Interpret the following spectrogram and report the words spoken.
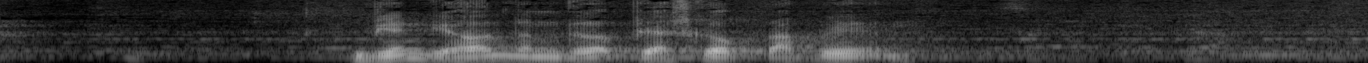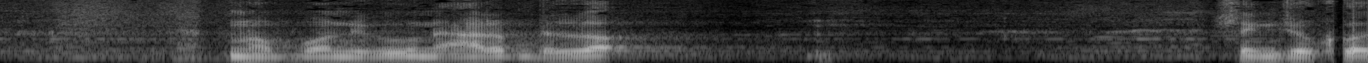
biyen nggih wonten delok bioskop tapi napa niku nek arep delok sing jaga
